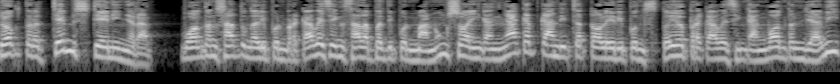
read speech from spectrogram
Dr. James Denny nyerat wonten satunggalipun perkawis ing salebetipun manungsa ingkang nyaket kanthi cetha liripun sedaya perkawis ingkang wonten jawi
